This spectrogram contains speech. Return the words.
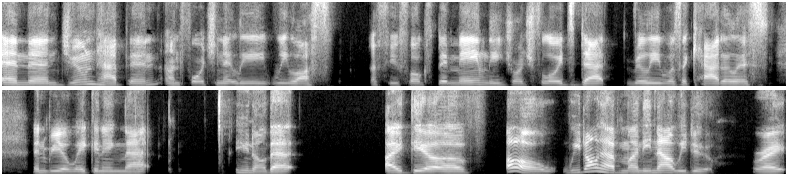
And then June happened. Unfortunately, we lost a few folks, but mainly George Floyd's death really was a catalyst in reawakening that, you know, that idea of, oh, we don't have money, now we do, right?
